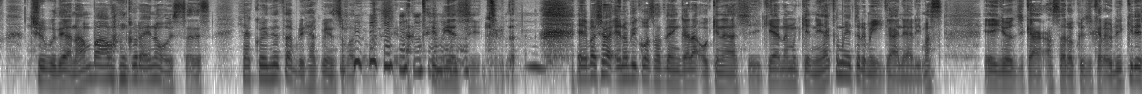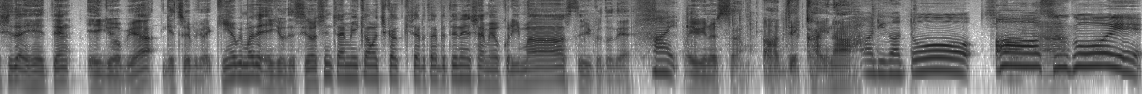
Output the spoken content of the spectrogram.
中部ではナンバーワンぐらいの美味しさです。100円で食べる100円そばっておかしいなって見やすいってことだえー場所はえのび交差点から沖縄市池原向け200メートル右側にあります。営業時間朝6時から売り切れ次第閉店。営業日は月曜日から金曜日まで営業ですよ。しんちゃんみーかんも近く来たら食べてね写メ送ります。ということではい。ゆぎのしさんあでかいなありがとう。ああ、すごい。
